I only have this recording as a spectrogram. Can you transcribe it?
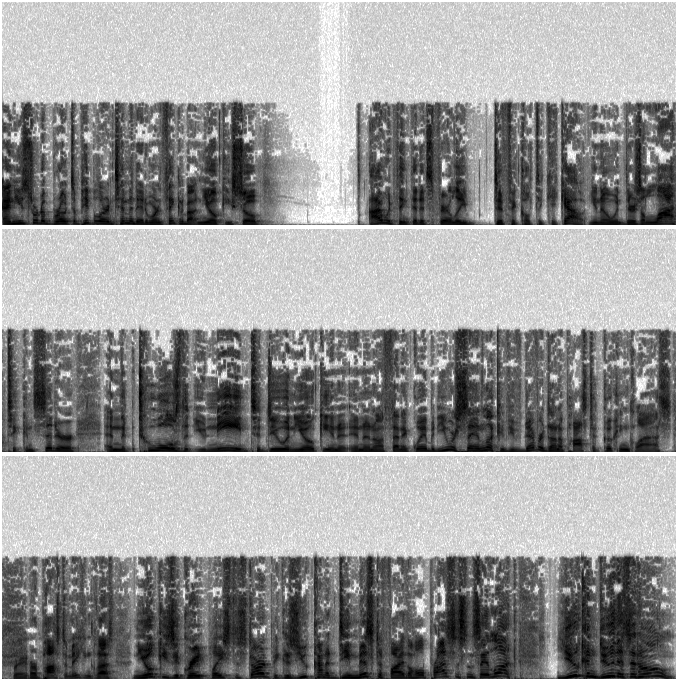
and you sort of broke to people are intimidated when they're thinking about gnocchi. So I would think that it's fairly difficult to kick out. You know, there's a lot to consider and the tools that you need to do a gnocchi in, a, in an authentic way. But you were saying, look, if you've never done a pasta cooking class Right. or a pasta making class, gnocchi's a great place to start because you kind of demystify the whole process and say, look, you can do this at home.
